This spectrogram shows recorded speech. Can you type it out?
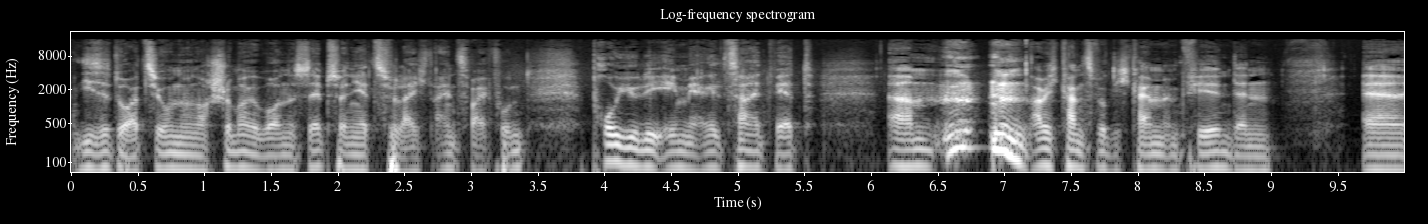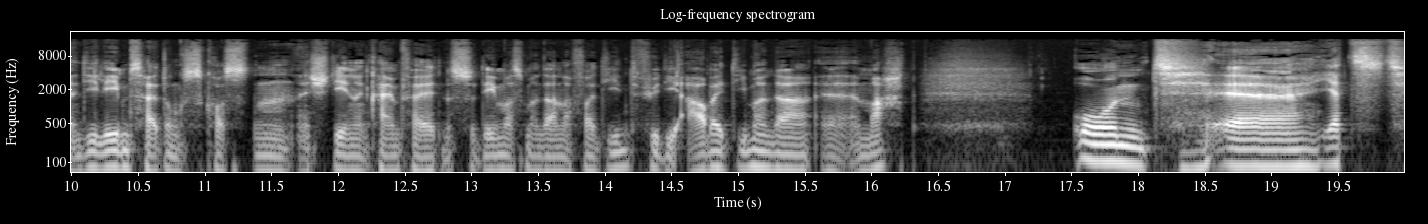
die Situation nur noch schlimmer geworden ist, selbst wenn jetzt vielleicht ein, zwei Pfund pro Juli eh mehr gezahlt wird. Ähm, aber ich kann es wirklich keinem empfehlen, denn äh, die Lebenshaltungskosten stehen in keinem Verhältnis zu dem, was man da noch verdient für die Arbeit, die man da äh, macht. Und äh, jetzt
